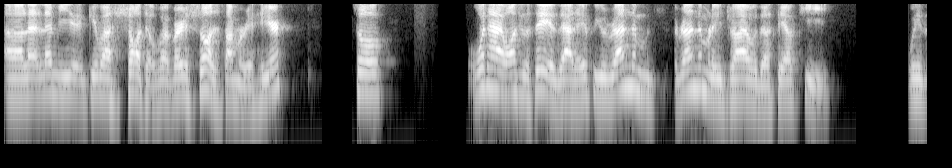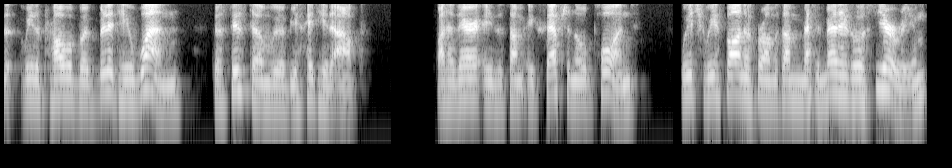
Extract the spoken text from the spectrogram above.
Uh, let, let me give a short, a very short summary here. So what I want to say is that if you random, randomly drive the CFT with, with probability one, the system will be heated up. But there is some exceptional point which we found from some mathematical theorem.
